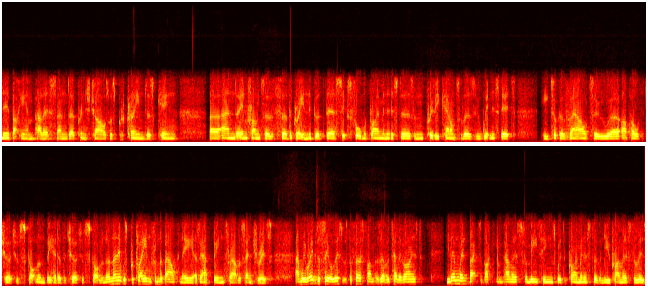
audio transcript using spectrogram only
near Buckingham Palace, and uh, Prince Charles was proclaimed as king. Uh, and in front of uh, the great and the good there, six former prime ministers and privy councillors who witnessed it. He took a vow to uh, uphold the Church of Scotland, be head of the Church of Scotland, and then it was proclaimed from the balcony as it had been throughout the centuries. And we were able to see all this. It was the first time it was ever televised. He then went back to Buckingham Palace for meetings with the Prime Minister, the new Prime Minister Liz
